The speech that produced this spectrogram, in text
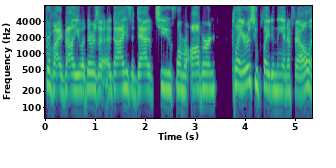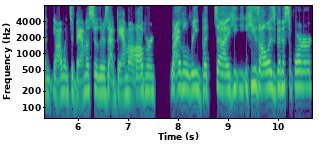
provide value. There was a, a guy, he's a dad of two, former Auburn players who played in the NFL. And, you know, I went to Bama, so there's that Bama Auburn rivalry, but uh, he, he's always been a supporter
